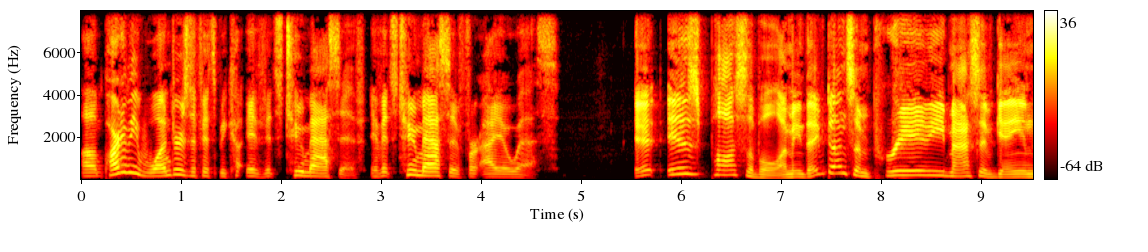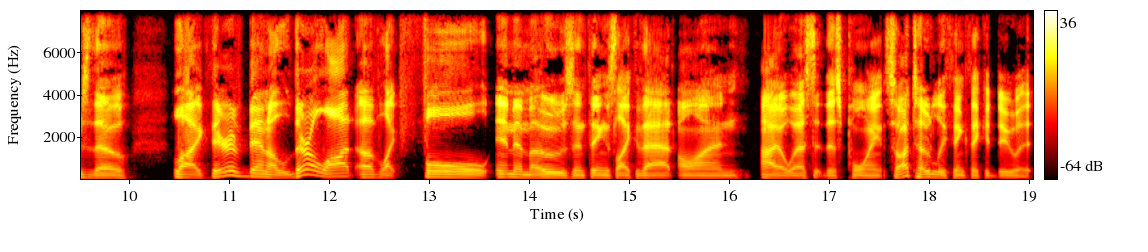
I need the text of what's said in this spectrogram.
Um, part of me wonders if it's because if it's too massive, if it's too massive for iOS. It is possible. I mean, they've done some pretty massive games though. Like there have been a there are a lot of like full MMOs and things like that on iOS at this point. So I totally think they could do it.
